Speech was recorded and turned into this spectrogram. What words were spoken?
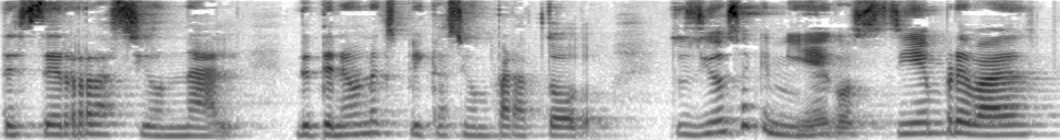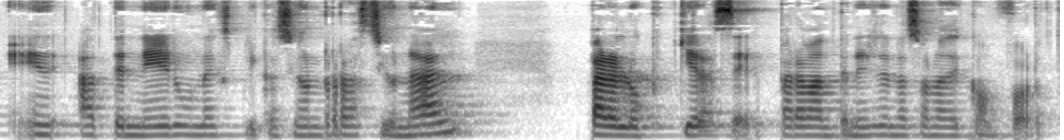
de ser racional, de tener una explicación para todo. Entonces yo sé que mi ego siempre va a tener una explicación racional para lo que quiera hacer, para mantenerse en la zona de confort.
